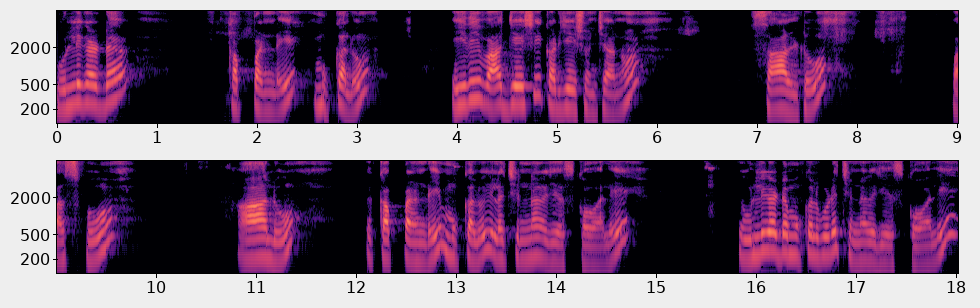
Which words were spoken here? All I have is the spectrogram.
ఉల్లిగడ్డ కప్పండి ముక్కలు. ఇది వాష్ చేసి కట్ చేసి ఉంచాను. సాల్టు పసుపు ఆలు కప్పండి ముక్కలు ఇలా చిన్నగా చేసుకోవాలి. ఉల్లిగడ్డ ముక్కలు కూడా చిన్నగా చేసుకోవాలి.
